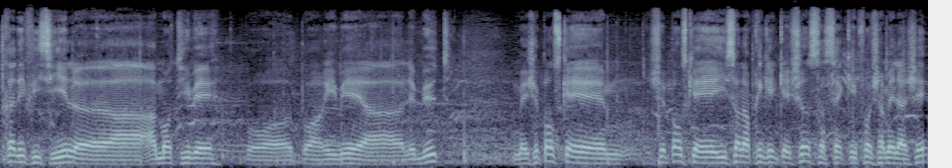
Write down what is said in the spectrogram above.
très difficile à, motiver pour, arriver à les buts. Mais je pense qu'ils ont appris quelque chose, c'est qu'il ne faut jamais lâcher.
